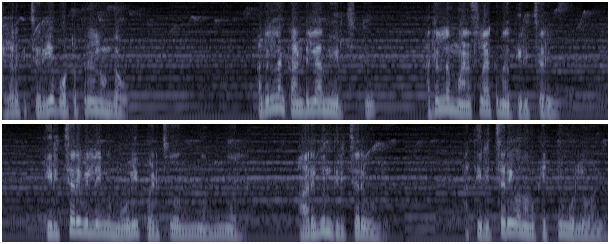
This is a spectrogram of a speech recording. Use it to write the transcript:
അയാൾക്ക് ചെറിയ പൊട്ടത്തിലെല്ലാം ഉണ്ടാവും. അതെല്ലാം കണ്ടില്ല എന്ന് വിചാരിച്ചിട്ട് അതെല്ലാം മനസ്സിലാക്കുന്ന തിരിച്ചറിവ്. തിരിച്ചറിവില്ലെങ്കിൽ മോളി പഠിച്ചതൊന്നും ഒന്നുമല്ല. അറിവും തിരിച്ചറിവുണ്ട്. ആ തിരിച്ചറിവ് നമുക്ക് ഏറ്റവും കൂടുതൽ വേണ്ടത്.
